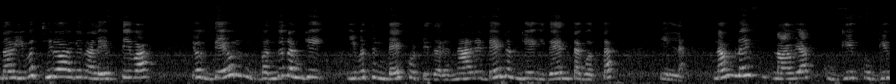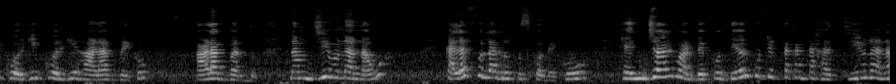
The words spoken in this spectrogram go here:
ನಾವು ಇವತ್ತಿರೋ ಹಾಗೆ ನಾಳೆ ಇರ್ತೀವ? ಇವಾಗ ದೇವ್ರು ಬಂದು ನಮಗೆ ಇವತ್ತಿನ ಡೇ ಕೊಟ್ಟಿದ್ದಾರೆ. ನಾಳೆ ಡೇ ನಮಗೆ ಇದೆ ಅಂತ ಗೊತ್ತಾ? ಇಲ್ಲ. ನಮ್ಮ ಲೈಫ್ ನಾವು ಯಾಕೆ ಕುಗ್ಗಿ ಕುಗ್ಗಿ, ಕೊರ್ಗಿ ಕೊರ್ಗಿ ಹಾಳಾಗಬೇಕು. ಹಾಳಾಗಬಾರ್ದು. ನಮ್ಮ ಜೀವನ ನಾವು ಕಲರ್ಫುಲ್ಲಾಗಿ ರೂಪಿಸ್ಕೋಬೇಕು ಎಂಜಾಯ್ ಮಾಡಬೇಕು. ದೇವ್ರು ಕೊಟ್ಟಿರ್ತಕ್ಕಂತಹ ಜೀವನನ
